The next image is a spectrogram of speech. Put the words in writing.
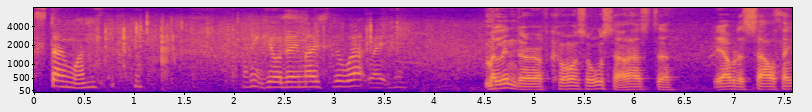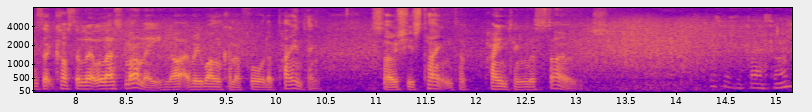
Stone ones. I think you're doing most of the work, Rachel. Melinda, of course, also has to be able to sell things that cost a little less money. Not everyone can afford a painting. So she's taken to painting the stones. This was the first one.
